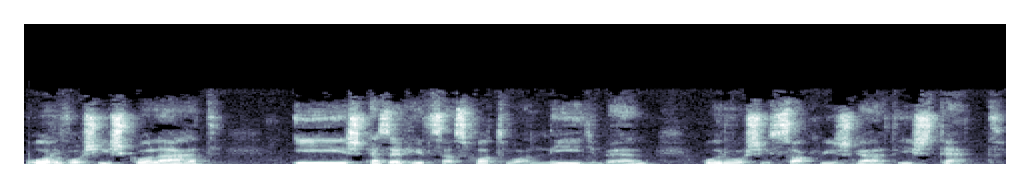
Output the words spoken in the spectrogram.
orvosiskolát, és 1764-ben orvosi szakvizsgát is tett.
